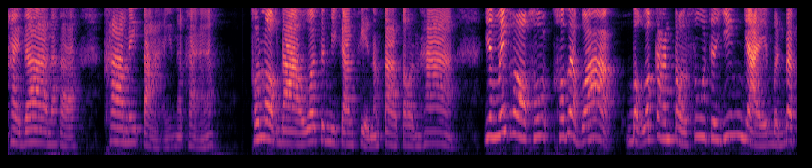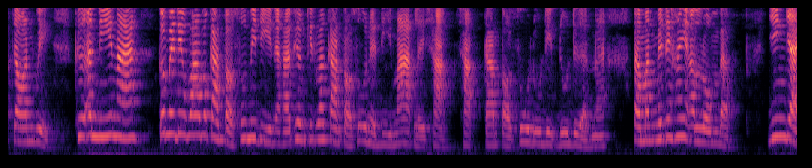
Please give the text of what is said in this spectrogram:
ไฮด้านะคะฆ่าไม่ตายนะคะเขาหลอกดาวว่าจะมีการเสียน้ำตาตอนห้ายังไม่พอเขาเขาแบบว่าบอกว่าการต่อสู้จะยิ่งใหญ่เหมือนแบบจอห์นวิกคืออันนี้นะ ก็ไม่ได้ว่าว่าการต่อสู้ไม่ดีนะคะพี่อมคิดว่าการต่อสู้เนี่ยดีมากเลยฉากฉากการต่อสู้ดูดิบดูเดือดนะ แต่มันไม่ได้ให้อารมณ์แบบยิ่งใหญ่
